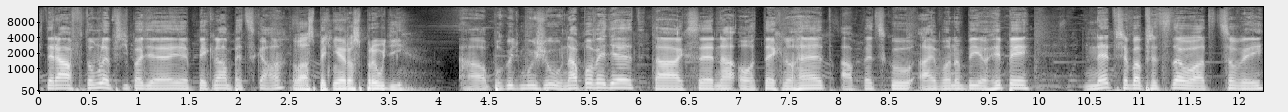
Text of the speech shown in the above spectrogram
která v tomhle případě je pěkná pecka. To vás pěkně rozproudí. A pokud můžu napovědět, tak se jedná o Technohead a pecku I Wanna Be a Hippie. Netřeba představovat, co vy?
